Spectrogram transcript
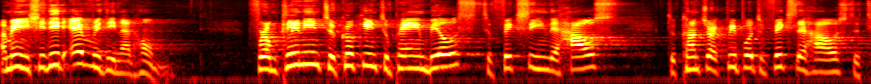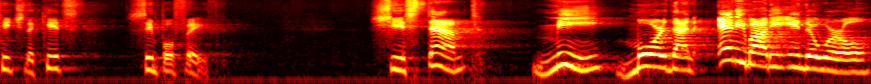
I mean, she did everything at home from cleaning to cooking to paying bills to fixing the house to contract people to fix the house to teach the kids simple faith. She stamped me more than anybody in the world.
